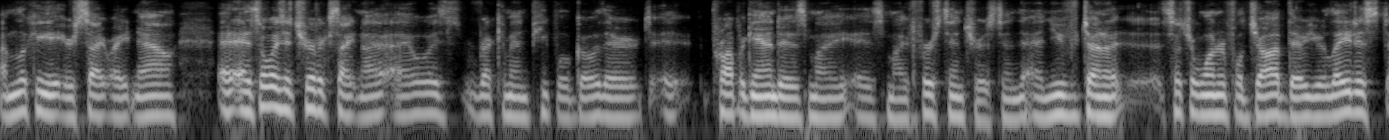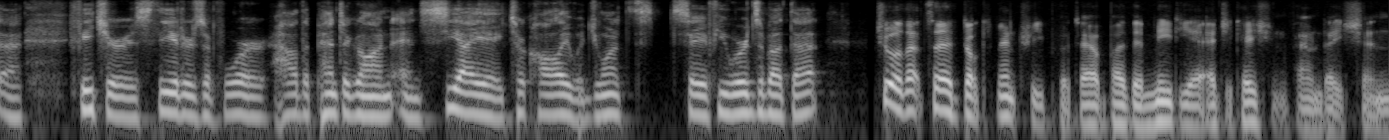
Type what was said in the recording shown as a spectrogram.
I'm looking at your site right now. It's always a terrific site, and I, I always recommend people go there. Uh, propaganda is my is my first interest, and and you've done a, such a wonderful job there. Your latest uh, feature is Theaters of War: How the Pentagon and CIA Took Hollywood. Do you want to say a few words about that? Sure, that's a documentary put out by the Media Education Foundation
